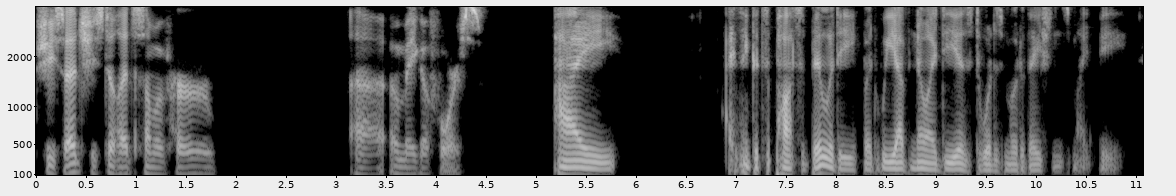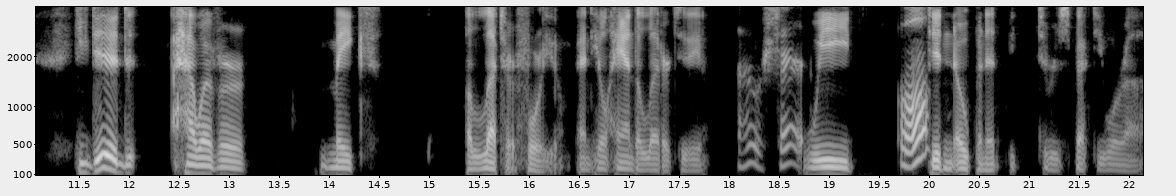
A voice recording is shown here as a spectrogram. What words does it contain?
She said she still had some of her uh, Omega Force. I I think it's a possibility, but we have no idea as to what his motivations might be. He did, however, make a letter for you, and he'll hand a letter to you. Oh shit. We Oh, didn't open it to respect your uh,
